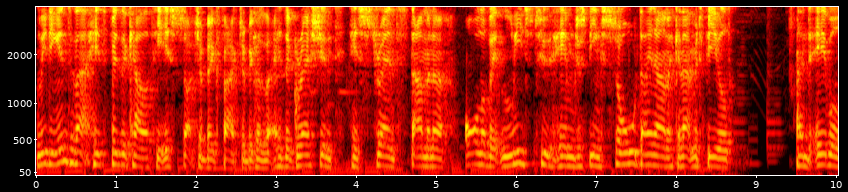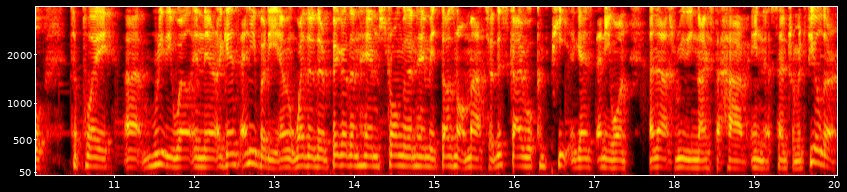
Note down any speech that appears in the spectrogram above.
leading into that, his physicality is such a big factor because his aggression, his strength, stamina, all of it leads to him just being so dynamic in that midfield and able to play uh, really well in there against anybody. and whether they're bigger than him, stronger than him, it does not matter. This guy will compete against anyone, and that's really nice to have in a central midfielder.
